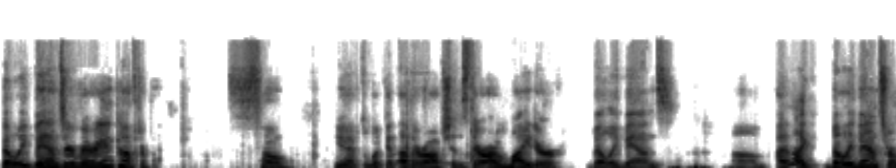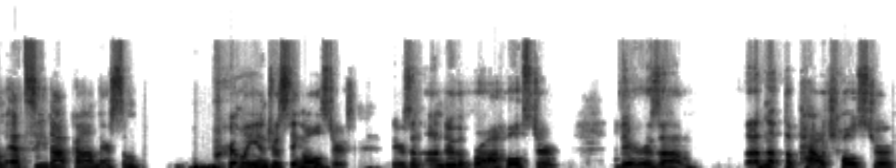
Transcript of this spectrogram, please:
belly bands are very uncomfortable. So you have to look at other options. There are lighter belly bands. Um, I like belly bands from Etsy.com. There's some really interesting holsters. There's an under the bra holster. There's um the pouch holster,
